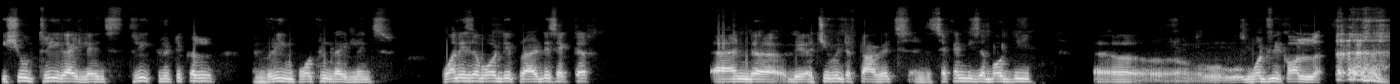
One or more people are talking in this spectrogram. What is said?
issued three guidelines, three critical and very important guidelines. One is about the priority sector and uh, the achievement of targets, and the second is about the uh, what we call uh,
